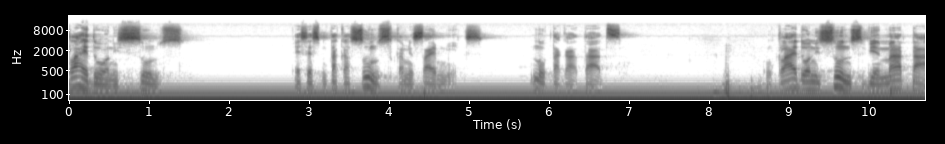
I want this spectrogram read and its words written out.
klaidonis suns. Es esmu tā kā suns, kam ir saimnieks. Nu, tā kā tāds un klaidonis suns vienmēr tā.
